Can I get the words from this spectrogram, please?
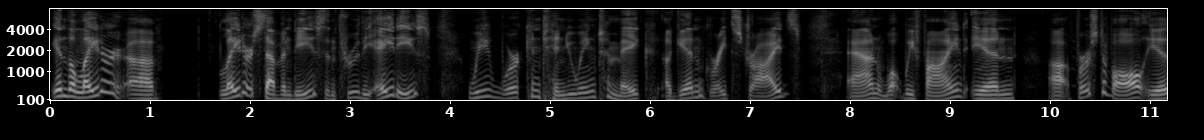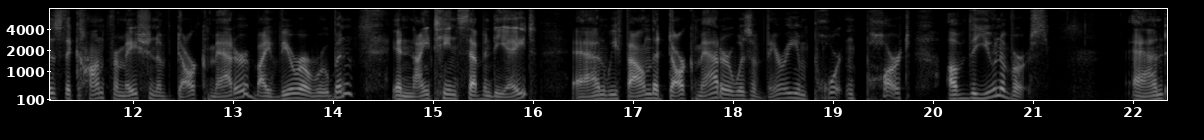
In the later uh, later 70s and through the 80s, we were continuing to make again great strides. And what we find in uh, first of all is the confirmation of dark matter by Vera Rubin in 1978. And we found that dark matter was a very important part of the universe and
